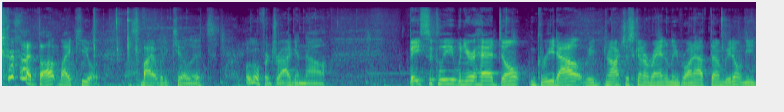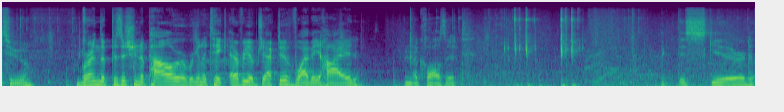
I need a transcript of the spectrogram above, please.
I thought my Q Smite would kill it. We'll go for Dragon now. Basically, when you're ahead, don't greed out. We're not just gonna randomly run at them. We don't need to. We're in the position of power. We're gonna take every objective while they hide in the closet. Like this scared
